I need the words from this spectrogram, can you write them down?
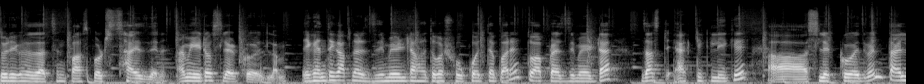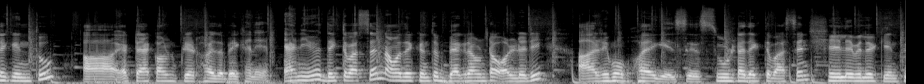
তৈরি করতে যাচ্ছেন পাসপোর্ট সাইজের আমি এটাও সিলেক্ট করে দিলাম। এখান থেকে আপনার জিমেইলটা হয়তো বা শো করতে পারে। তো আপনার জিমেলটা জাস্ট একটি ক্লিকে সিলেক্ট করে দেবেন। তাইলে কিন্তু একটা অ্যাকাউন্ট ক্রিয়েট হয়ে যাবে এখানে। অ্যানিওয়ে দেখতে পাচ্ছেন আমাদের কিন্তু ব্যাকগ্রাউন্ডটা অলরেডি রিমুভ হয়ে গেছে। চুলটা দেখতে পাচ্ছেন, সেই লেভেলের কিন্তু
